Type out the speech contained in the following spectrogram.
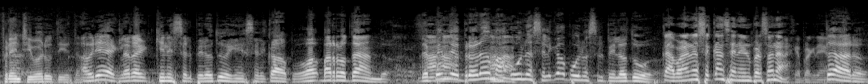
Frenchy Boruti. Habría que aclarar quién es el pelotudo y quién es el capo. Va, va rotando. Depende Ajá, del programa, ajá. uno es el capo y uno es el pelotudo. Claro, para que no se cansen en el personaje, prácticamente. Claro.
